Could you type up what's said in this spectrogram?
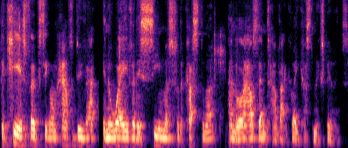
the key is focusing on how to do that in a way that is seamless for the customer and allows them to have that great customer experience.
